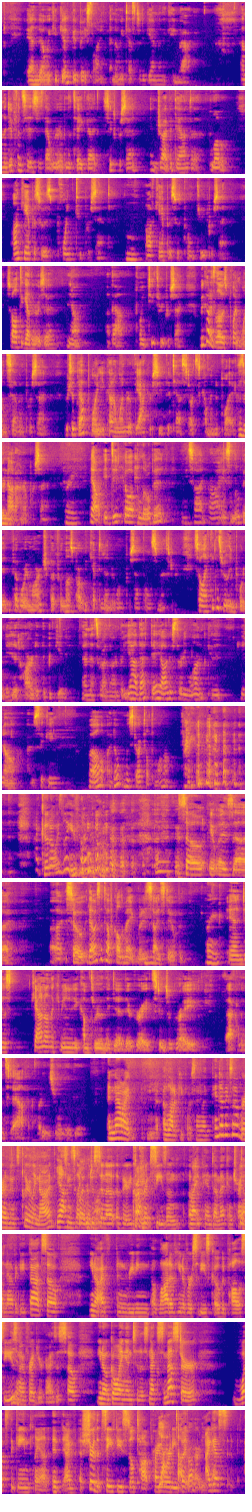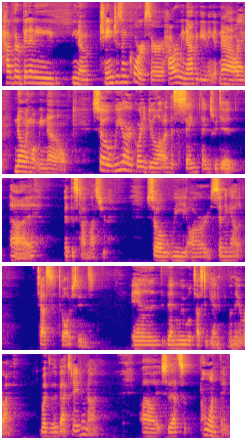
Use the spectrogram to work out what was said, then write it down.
And then we could get a good baseline, and then we tested again when they came back. And the difference is, is that we were able to take that 6% and drive it down to low. On campus was 0.2%. Mm. Off campus was 0.3%. So altogether it was a, you know, about 0.23%. We got as low as 0.17%, which at that point you kind of wonder if the accuracy of the test starts to come into play because mm-hmm. they're not 100%. Right. Now, it did go up a little bit. We saw it rise a little bit in February and March, but for the most part, we kept it under 1% the whole semester. So I think it's really important to hit it hard at the beginning. And that's what I learned. But yeah, that day, August 31, you know, I was thinking, well, I don't really start till tomorrow. I could always leave. so it was, uh, uh, so that was a tough call to make, but I decided to stay open. Right. And just count on the community to come through, and they did. They're great. Students were great. Faculty and staff, everybody was really, really good. And now I, a lot of people are saying like pandemic's over, and it's clearly not. Yeah, it seems like we're just not. in a, a, very different right. season of right. the pandemic and trying yeah. to navigate that. So, you know, I've been reading a lot of universities' COVID policies, yeah. and I've read your guys's. So, you know, going into this next semester, what's the game plan? And I'm sure that safety is still top priority, yeah, top but priority, I guess have there been any you know changes in course or how are we navigating it now right. knowing what we know so we are going to do a lot of the same things we did uh, at this time last year so we are sending out tests to all our students and then we will test again when they arrive whether they're vaccinated or not uh, so that's one thing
